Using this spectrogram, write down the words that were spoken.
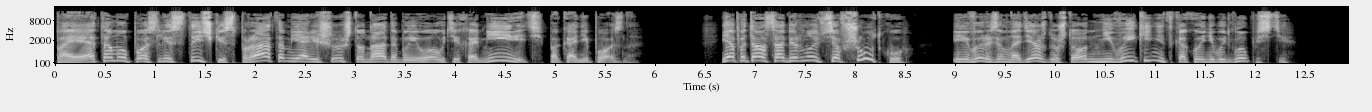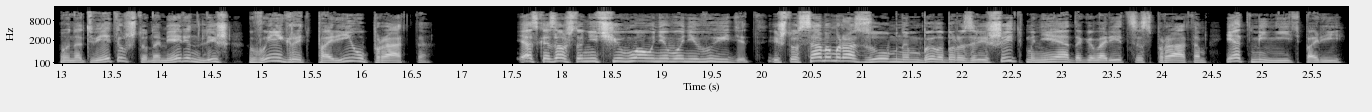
Поэтому после стычки с Пратом я решил, что надо бы его утихомирить, пока не поздно. Я пытался обернуть все в шутку, и выразил надежду, что он не выкинет какой-нибудь глупости. Он ответил, что намерен лишь выиграть пари у Пратта. Я сказал, что ничего у него не выйдет, и что самым разумным было бы разрешить мне договориться с Пратом и отменить пари.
